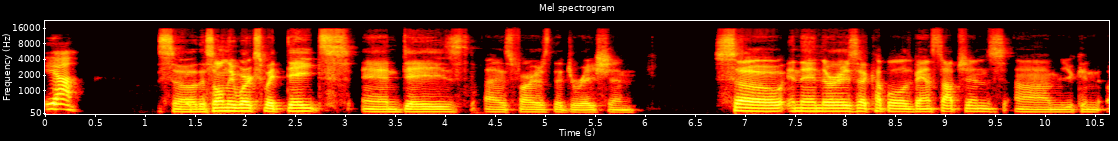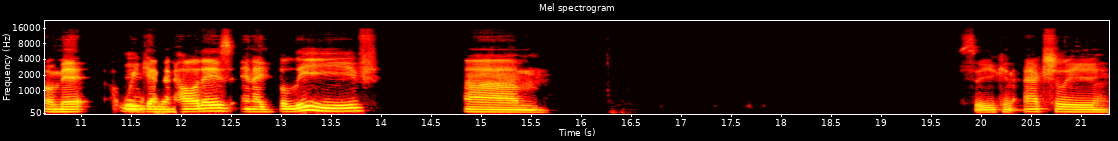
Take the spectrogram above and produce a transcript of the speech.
Yeah. So this only works with dates and days as far as the duration. So, and then there is a couple advanced options. Um, you can omit mm. weekend mm. and holidays, and I believe, um, so you can actually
